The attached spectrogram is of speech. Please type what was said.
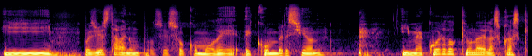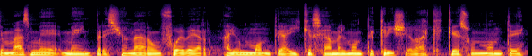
y pues yo estaba en un proceso como de, conversión y me acuerdo que una de las cosas que más me, impresionaron fue ver, hay un monte ahí que se llama el monte Krishevak, que es un monte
